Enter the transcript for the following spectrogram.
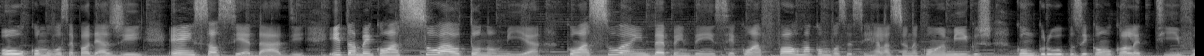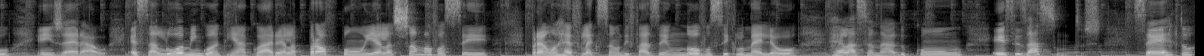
ou como você pode agir em sociedade e também com a sua autonomia, com a sua independência, com a forma como você se relaciona com amigos, com grupos e com o coletivo em geral. Essa lua minguante em Aquário, ela propõe, ela chama você para uma reflexão de fazer um novo ciclo melhor relacionado com esses assuntos certo?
